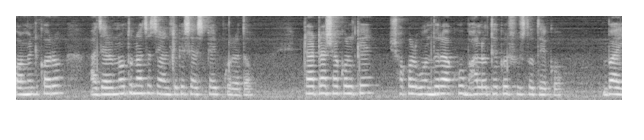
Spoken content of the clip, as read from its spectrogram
কমেন্ট করো, আর যারা নতুন আছে, চ্যানেলটিকে সাবস্ক্রাইব করে দাও। টাটা সকলকে। সকল বন্ধুরা, খুব ভালো থেকো, সুস্থ থেকো। বাই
